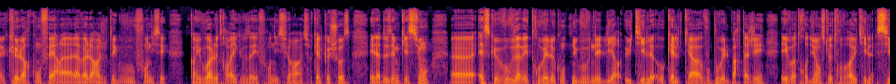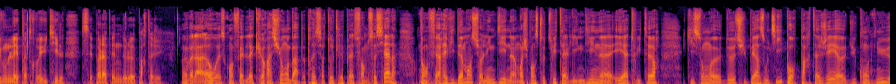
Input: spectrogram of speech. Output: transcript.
que leur confère la, valeur ajoutée que vous fournissez quand ils voient le travail que vous avez fourni sur, sur quelque chose. Et la deuxième question, est-ce que vous, vous avez trouvé le contenu que vous venez de lire utile, auquel cas vous pouvez le partager et votre audience le trouvera utile. Si vous ne l'avez pas trouvé utile, c'est pas la peine de le partager voilà. Alors où est-ce qu'on fait de la curation? Bah, À peu près sur toutes les plateformes sociales. On peut en faire évidemment sur LinkedIn. Moi, je pense tout de suite à LinkedIn euh, et à Twitter, qui sont euh, deux super outils pour partager euh, du contenu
